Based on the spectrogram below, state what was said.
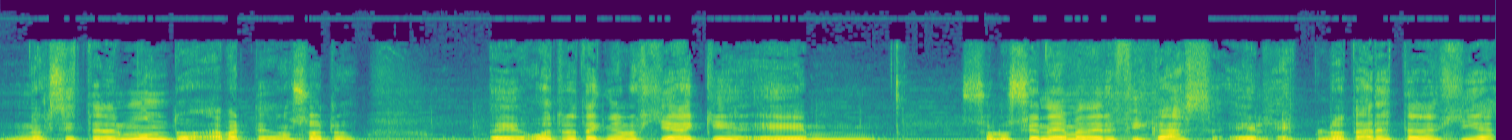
no existe en el mundo, aparte de nosotros, eh, otra tecnología que em, solucione de manera eficaz el explotar esta energía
